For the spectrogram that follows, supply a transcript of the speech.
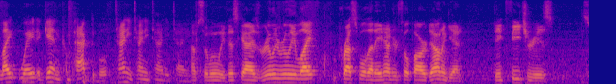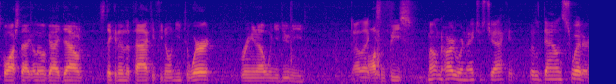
lightweight, again, compactable. Tiny, tiny, tiny, tiny. Absolutely. This guy is really, really light, compressible, that 800 fill power down again. Big feature is squash that little guy down, stick it in the pack if you don't need to wear it, bring it out when you do need. I like awesome it. piece. Mountain Hardwear nitrous jacket. Little down sweater.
